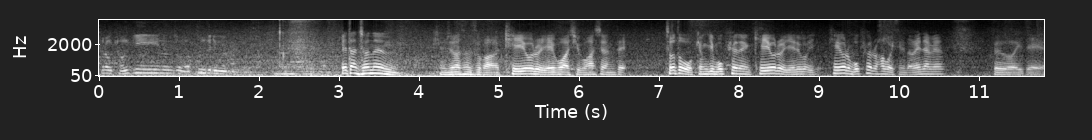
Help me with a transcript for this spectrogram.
그럼 경기는 좀 어떤 그림을 보고? 일단 저는 김준환 선수가 KO를 예고하시고 하셨는데 저도 경기 목표는 KO를 예고 KO를 목표로 하고 있습니다. 왜냐면 그거 이제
